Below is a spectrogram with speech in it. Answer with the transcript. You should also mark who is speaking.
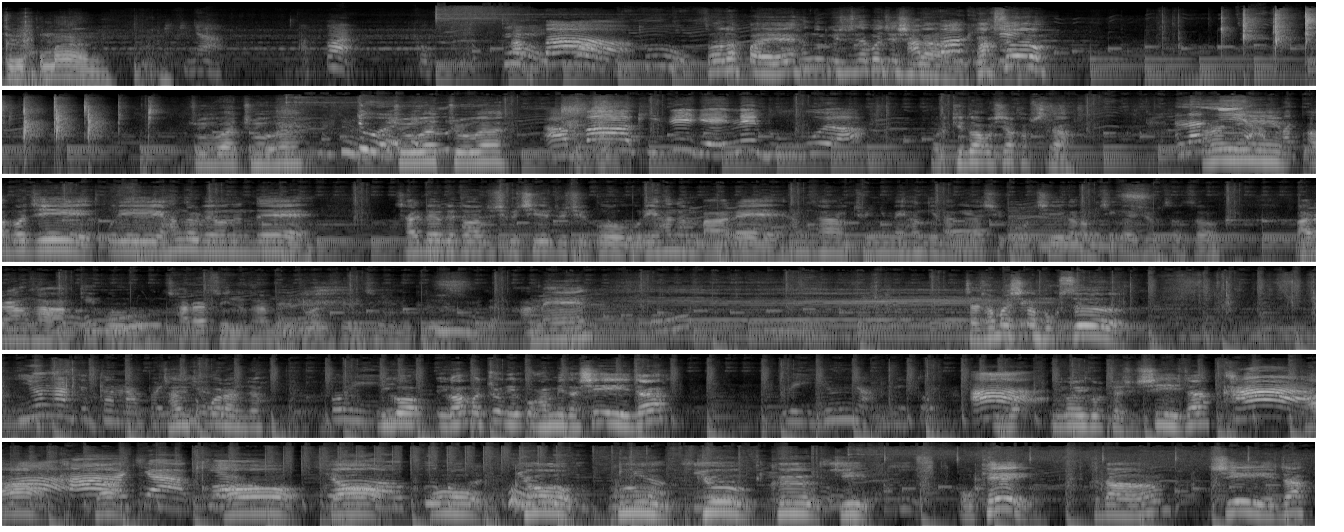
Speaker 1: 그랬구만.
Speaker 2: 야, 아빠. 이거
Speaker 3: 아빠.
Speaker 2: 도.
Speaker 1: 써나빠의 한글 교실 세 번째 시간.
Speaker 3: 아빠, 근데-
Speaker 1: 박수. 좋아 좋아 좋아 좋아.
Speaker 3: 아빠 기대 얘네 누구야?
Speaker 1: 우리 기도하고 시작합시다.
Speaker 2: 하나님.
Speaker 1: 아버지 우리 한글 배우는데 잘 배우게 도와주시고 지혜 주시고 우리 하는 말에 항상 주님의 향기 나게 하시고 지혜가 넘치게 하시옵소서. 말을 항상 아끼고 잘할 수 있는 사람들에게 도와주세요. 예수님을 기도했습니다. 아멘. 자 저번 시간 복습.
Speaker 3: 이현한테 타나봐.
Speaker 1: 잔이 똑바로 앉아.
Speaker 3: 어, 이-
Speaker 1: 이거 이거 한번 쭉 읽고 갑니다. 시작.
Speaker 3: 왜 이현이 안 해도?
Speaker 1: 이거
Speaker 3: 아.
Speaker 1: 이거 이거부터 시작
Speaker 3: 가.
Speaker 1: 가,
Speaker 3: 가. 가. 가.
Speaker 1: 어, 겨, 고, 교, 구, 규, 그, 기. 오케이. 그 다음, 시작.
